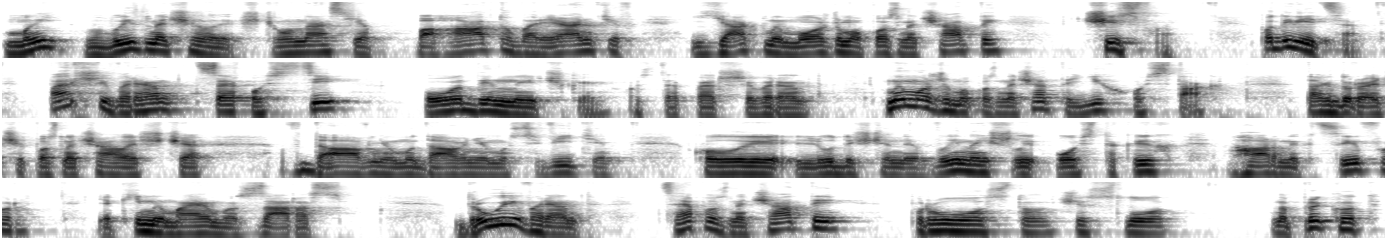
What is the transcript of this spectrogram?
ми визначили, що у нас є багато варіантів, як ми можемо позначати числа. Подивіться, Перший варіант це ось ці одинички. Ось це перший варіант. Ми можемо позначати їх ось так. Так, до речі, позначали ще в давньому давньому світі, коли люди ще не винайшли ось таких гарних цифр, які ми маємо зараз. Другий варіант це позначати просто число. Наприклад,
